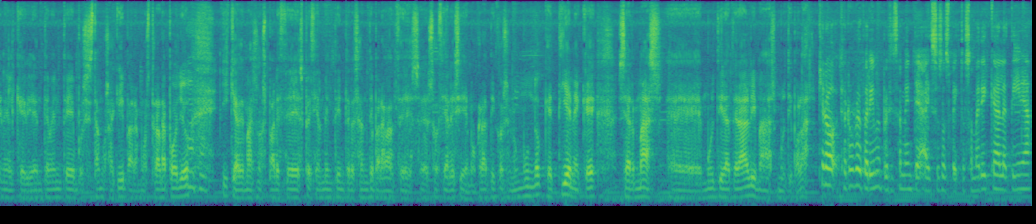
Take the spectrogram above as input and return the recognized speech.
en el que evidentemente pues estamos aquí para mostrar apoyo y que además nos parece especialmente interesante para avances eh, sociales y democráticos en un mundo que tiene que ser más eh, multilateral y más multipolar. Quiero, quiero precisamente a esos aspectos. América Latina,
